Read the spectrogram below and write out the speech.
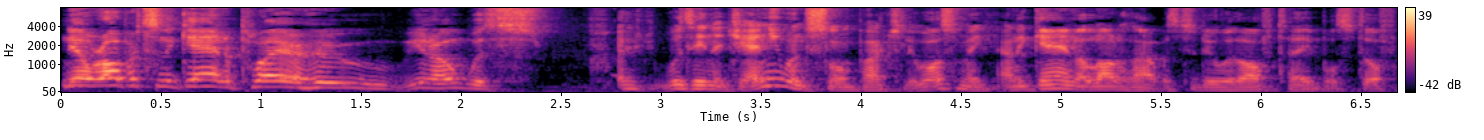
Neil Robertson again, a player who you know was was in a genuine slump actually, wasn't he? And again, a lot of that was to do with off-table stuff.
